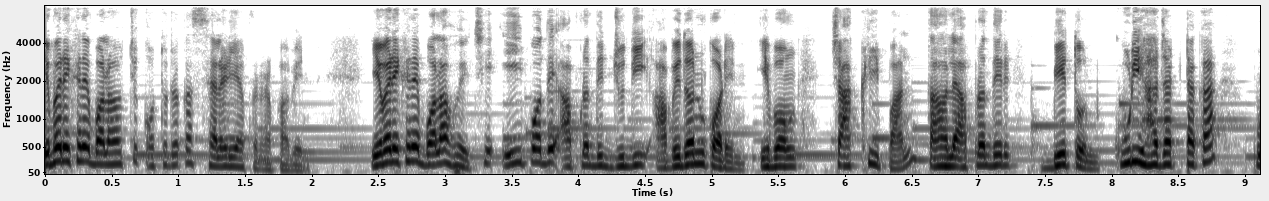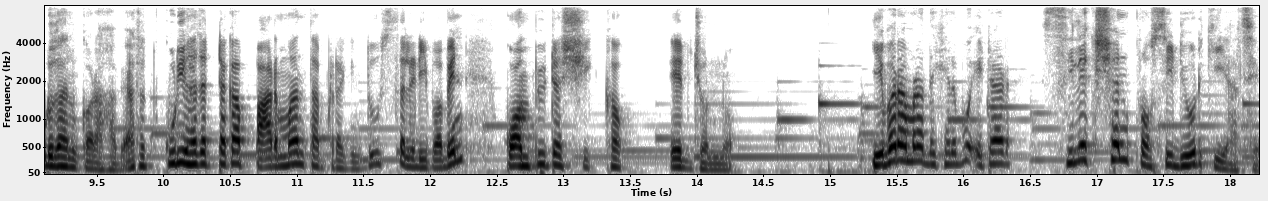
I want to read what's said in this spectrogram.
এবার এখানে বলা হচ্ছে কত টাকা স্যালারি আপনারা পাবেন। এবার এখানে বলা হয়েছে, এই পদে আপনাদের যদি আবেদন করেন এবং চাকরি পান, তাহলে আপনাদের বেতন কুড়ি হাজার টাকা প্রদান করা হবে। অর্থাৎ কুড়ি হাজার টাকা পার মান্থ আপনারা কিন্তু স্যালারি পাবেন কম্পিউটার শিক্ষকের জন্য। এবার আমরা দেখে নেব এটার সিলেকশন প্রসিডিওর কি আছে।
